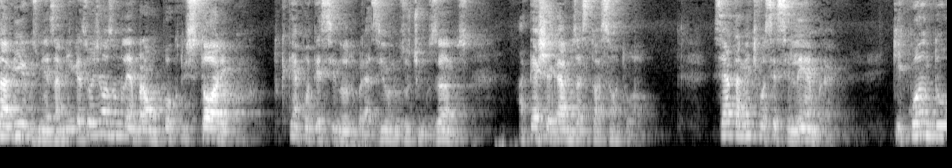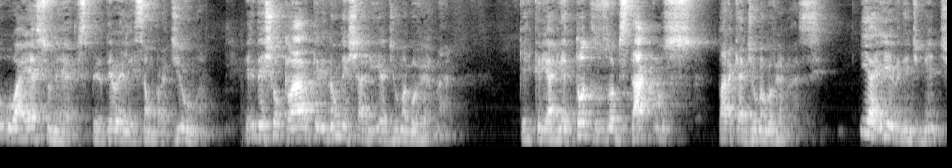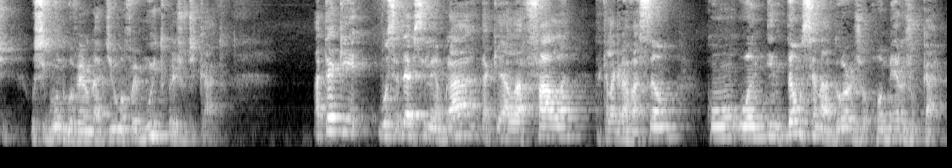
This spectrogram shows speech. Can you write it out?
amigos, minhas amigas, hoje nós vamos lembrar um pouco do histórico do que tem acontecido no Brasil nos últimos anos até chegarmos à situação atual. Certamente você se lembra que quando o Aécio Neves perdeu a eleição para Dilma, ele deixou claro que ele não deixaria Dilma governar, que ele criaria todos os obstáculos para que a Dilma governasse. E aí, evidentemente, o segundo governo da Dilma foi muito prejudicado. Até que você deve se lembrar daquela fala, daquela gravação com o então senador Romero Jucá,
